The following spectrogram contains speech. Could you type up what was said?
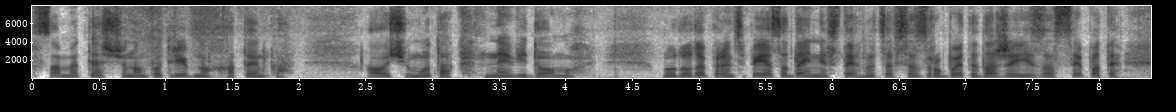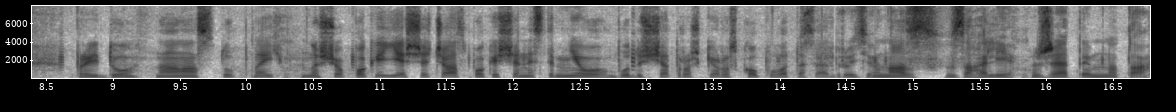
саме те, що нам потрібно, хатинка. Але чому так невідомо. Ну тут, в принципі, я за день не встигну це все зробити, навіть і засипати. Прийду на наступний. Ну що, поки є ще час, поки ще не стемніло, буду ще трошки розкопувати. Все, друзі, в нас взагалі вже темнота.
